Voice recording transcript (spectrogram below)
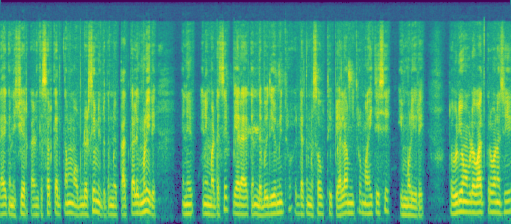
લાઇક અને શેર કારણ કે સરકારી તમામ અપડેટ છે મિત્રો, તમને તાત્કાલિક મળી રહે. એની એની માટે છે બે આયકન દબાવી દો મિત્રો, એટલે તમને સૌથી પહેલાં મિત્રો માહિતી છે એ મળી રહે. તો વિડીયોમાં આપણે વાત કરવાના છીએ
